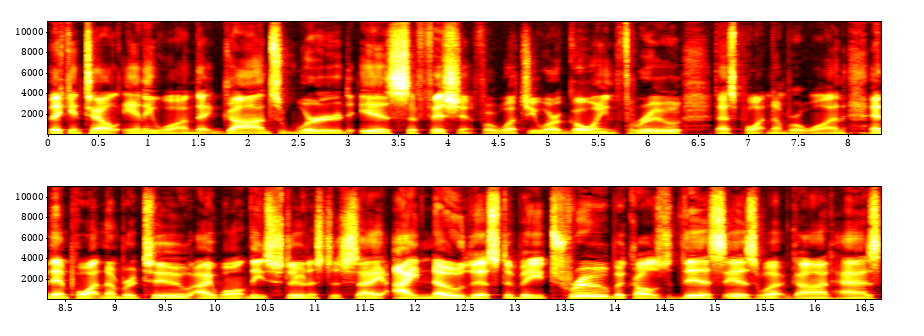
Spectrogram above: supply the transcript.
They can tell anyone that God's word is sufficient for what you are going through. That's point number 1 and then point number 2 I want these students students to say, I know this to be true because this is what God has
